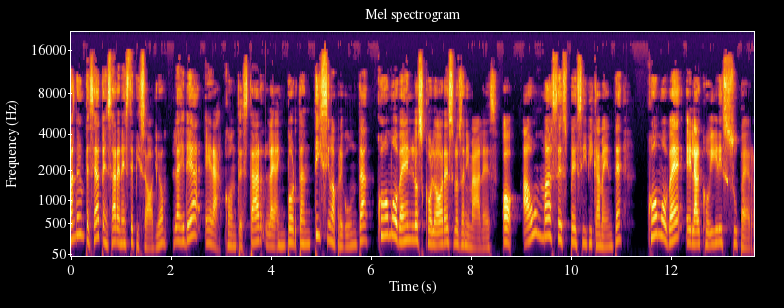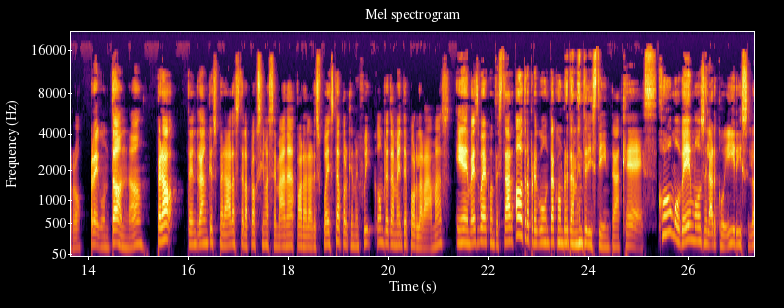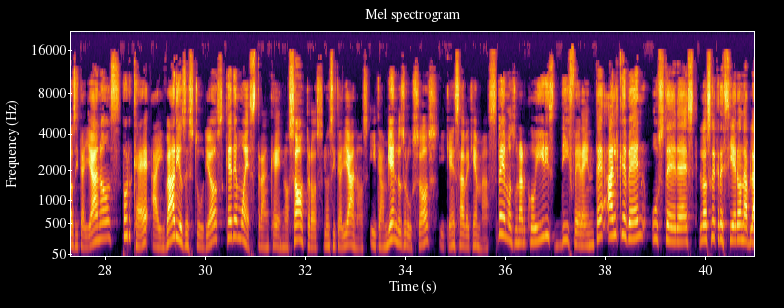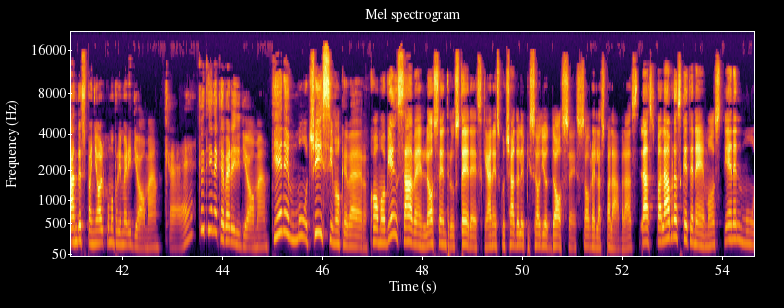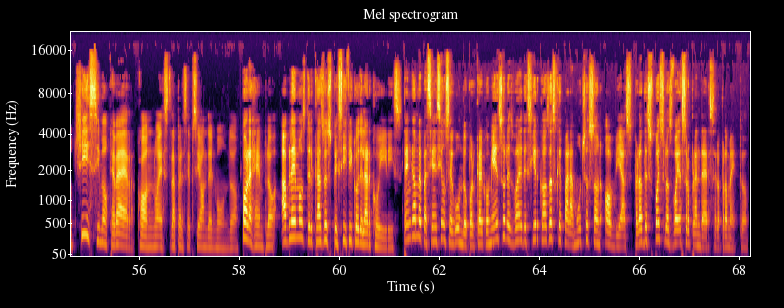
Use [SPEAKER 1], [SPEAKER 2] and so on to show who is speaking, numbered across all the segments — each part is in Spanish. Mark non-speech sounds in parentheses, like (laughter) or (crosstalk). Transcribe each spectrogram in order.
[SPEAKER 1] Cuando empecé a pensar en este episodio, la idea era contestar la importantísima pregunta ¿cómo ven los colores los animales? O, aún más específicamente, ¿cómo ve el arco iris su perro? Preguntón, ¿no? Pero Tendrán que esperar hasta la próxima semana para la respuesta porque me fui completamente por las ramas y en vez voy a contestar otra pregunta completamente (laughs) distinta, que es ¿cómo vemos el arco iris los italianos? Porque hay varios estudios que demuestran que nosotros, los italianos y también los rusos y quién sabe quién más, vemos un arco iris diferente al que ven ustedes, los que crecieron hablando español como primer idioma. ¿Qué? ¿Qué tiene que ver el idioma? Tiene mucho muchísimo que ver. Como bien saben los entre ustedes que han escuchado el episodio 12 sobre las palabras, las palabras que tenemos tienen muchísimo que ver con nuestra percepción del mundo. Por ejemplo, hablemos del caso específico del arco iris. Ténganme paciencia un segundo porque al comienzo les voy a decir cosas que para muchos son obvias, pero después los voy a sorprender, se lo prometo.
